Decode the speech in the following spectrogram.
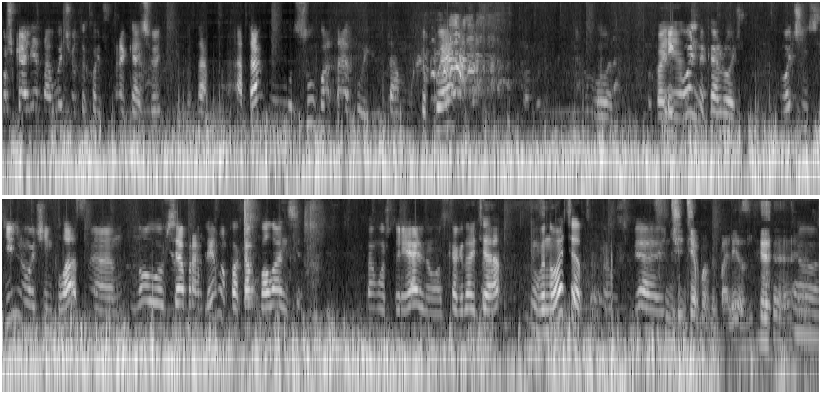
по шкале того, что ты хочешь прокачивать. Типа там атаку, суб-атаку, или там хп. Вот. Прикольно, короче. Очень стильно, очень классно, но вся проблема пока в балансе. Потому что реально, вот когда тебя выносят, у тебя Демоны полезли. э,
